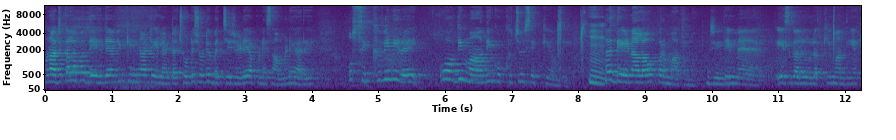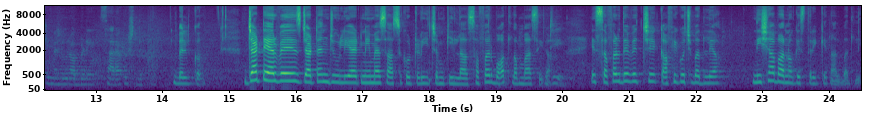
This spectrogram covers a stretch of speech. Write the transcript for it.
ਹੁਣ ਅੱਜ ਕੱਲ ਆਪਾਂ ਦੇਖਦੇ ਆਂ ਵੀ ਕਿੰਨਾ ਟੈਲੈਂਟ ਆ। ਛੋਟੇ ਛੋਟੇ ਬੱਚੇ ਜਿਹੜੇ ਆਪਣੇ ਸਾਹਮਣੇ ਆ ਰਹੇ ਉਹ ਸਿੱਖ ਵੀ ਨਹੀਂ ਰਹੇ। ਉਹ ਆਪਦੀ ਮਾਂ ਦੀ ਕੁੱਖ ਚੋਂ ਹੀ ਸਿੱਖ ਕੇ ਆਉਂਦੀ। ਤਾਂ ਦੇਣ ਵਾਲਾ ਉਹ ਪਰਮਾਤਮਾ। ਤੇ ਮੈਂ ਇਸ ਗੱਲ ਨੂੰ ਲੱਕੀ ਮੰਨਦੀ ਆ ਕਿ ਮੈਨੂੰ ਰੱਬ ਨੇ ਸਾਰਾ ਕੁਝ ਦਿੱਤਾ। ਬਿਲਕੁਲ। ਜੱਟ 에ਅਰਵੇਜ਼ ਜੱਟ ਐਂਡ ਜੂਲੀਅਟ ਨੀ ਮੈਂ ਸੱਸ ਕੁੱਟਣੀ ਚਮਕੀਲਾ ਸਫ਼ਰ ਬਹੁਤ ਲੰਬਾ ਸੀਗਾ। ਜੀ। ਇਸ ਸਫ਼ਰ ਦੇ ਵਿੱਚ ਕਾਫੀ ਕੁਝ ਬਦਲਿਆ। ਨਿਸ਼ਾ ਬਾਨੋ ਕਿਸ ਤਰੀਕੇ ਨਾਲ ਬਦਲੀ?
